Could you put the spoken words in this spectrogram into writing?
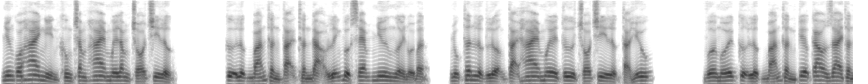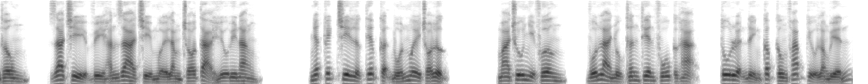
nhưng có hai nghìn không trăm hai mươi lăm chó chi lực cự lực bán thần tại thần đạo lĩnh vực xem như người nổi bật, nhục thân lực lượng tại hai mươi b ố chó chi lực tả hữu. Vừa mới cự lực bán thần kia cao giai thần thông, gia chỉ vì hắn gia chỉ mười lăm chó tả hữu uy năng. Nhất kích chi lực tiếp cận bốn mươi chó lực. Mà chu nhị phương, vốn là nhục thân thiên phú cực hạn, tu luyện đỉnh cấp công pháp cựu lòng biến,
